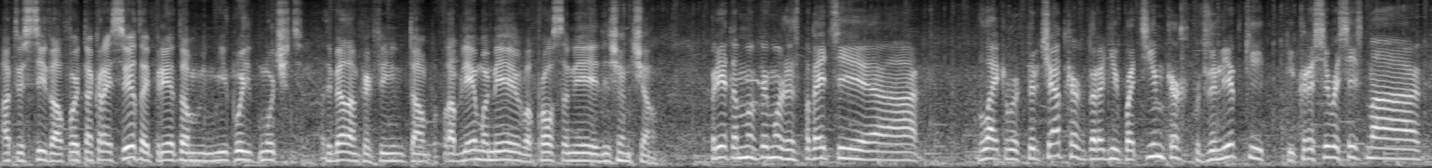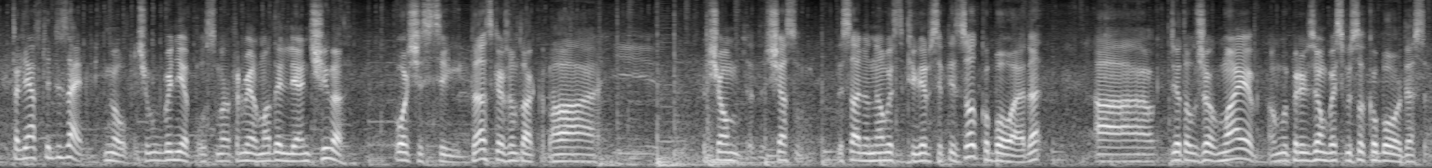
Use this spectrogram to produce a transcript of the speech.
отвести там хоть на край света и при этом не будет мучить тебя там какими-то там проблемами, вопросами или чем-чем. При этом ну, ты можешь подойти а, в лайковых перчатках, дорогих ботинках, в жилетке и красиво сесть на итальянский дизайн. Ну, почему бы нет? Например, модель Леончина очень стильная, да, скажем так. А, причем сейчас писали на выставке версия 500 кубовая, да? А где-то уже в мае мы привезем 800 кубовую версию.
